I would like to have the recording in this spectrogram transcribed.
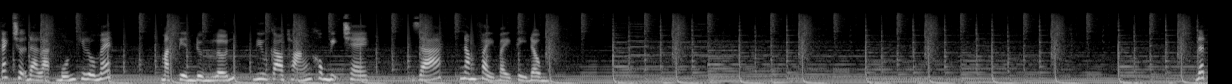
cách chợ Đà Lạt 4 km. Mặt tiền đường lớn, view cao thoáng không bị che. Giá 5,7 tỷ đồng. Đất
